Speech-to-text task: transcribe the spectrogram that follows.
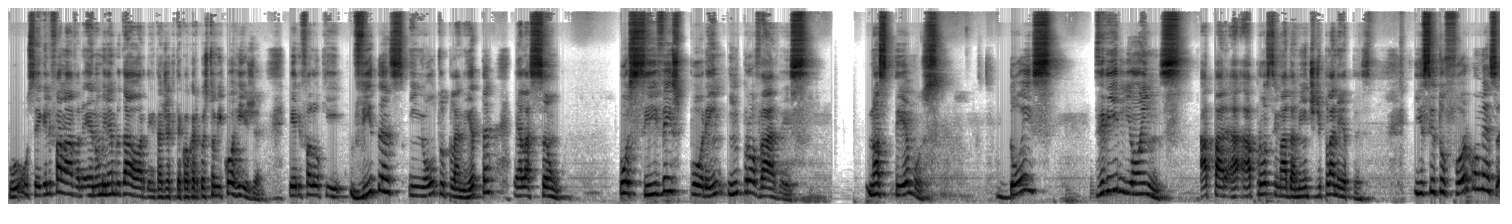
O, o Sagan ele falava, né? eu não me lembro da ordem, tá? Já que tem qualquer coisa, tu me corrija. Ele falou que vidas em outro planeta elas são possíveis, porém improváveis. Nós temos 2 trilhões aproximadamente de planetas. E se tu for começar.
